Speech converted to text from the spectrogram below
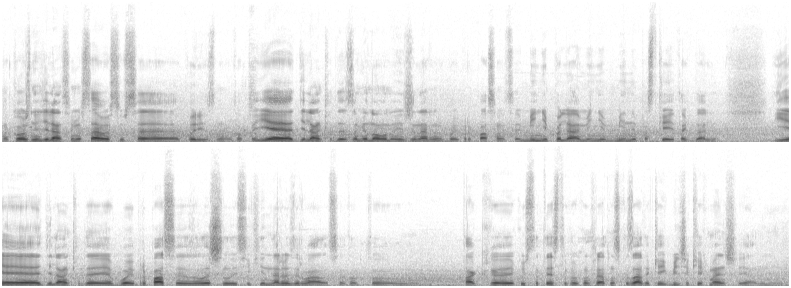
На кожній ділянці місцевості все по-різному. Тобто є ділянки, де заміновано інженерними боєприпасами, це міні-поля, міні, міні-пастки і так далі. Є ділянки, де боєприпаси залишились, які не розірвалися. Тобто так е, якусь статистику конкретно сказати, яких більше, яких менше, я не можу.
